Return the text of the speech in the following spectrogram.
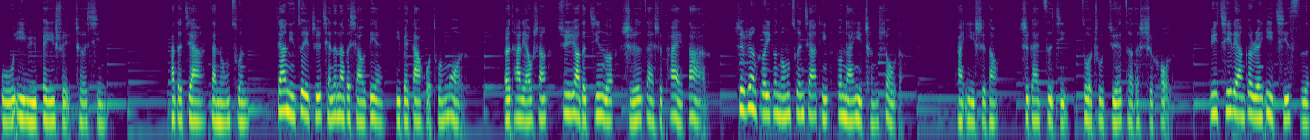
无异于杯水车薪。他的家在农村，家里最值钱的那个小店已被大火吞没了，而他疗伤需要的金额实在是太大了，是任何一个农村家庭都难以承受的。他意识到是该自己做出抉择的时候了。与其两个人一起死，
